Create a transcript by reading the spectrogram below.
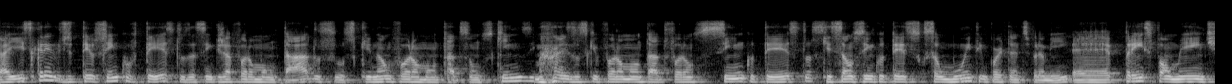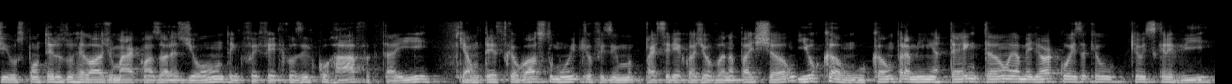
Aí escrevi, tenho cinco textos assim que já foram montados, os que não foram montados são uns 15, mas os que foram montados foram cinco textos, que são cinco textos que são muito importantes para mim. É, principalmente os ponteiros do relógio marcam as horas de ontem, que foi feito inclusive com o Rafa, que tá aí, que é um texto que eu gosto muito, que eu fiz em parceria com a Giovana Paixão, e o Cão. O Cão para mim até então é a melhor coisa que eu, que eu escrevi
